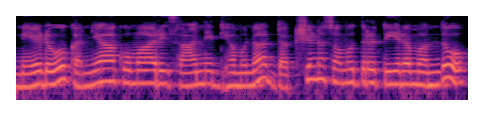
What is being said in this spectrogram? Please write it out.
నేడు కన్యాకుమారి సాన్నిధ్యమున దక్షిణ సముద్ర తీరమందు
